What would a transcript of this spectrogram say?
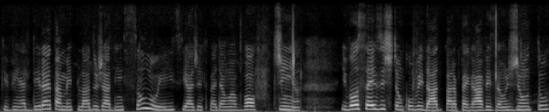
que vinha diretamente lá do Jardim São Luís e a gente vai dar uma voltinha. E vocês estão convidados para pegar a visão junto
